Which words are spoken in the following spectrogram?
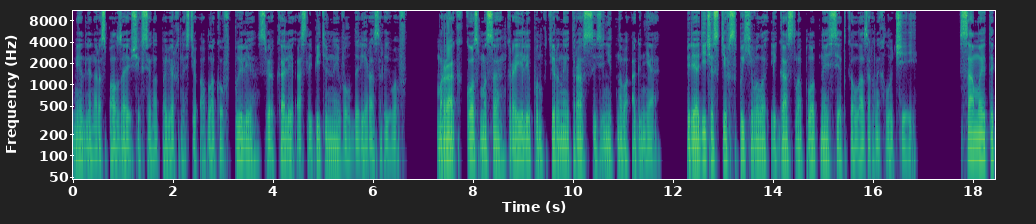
медленно расползающихся над поверхностью облаков пыли, сверкали ослепительные волдыри разрывов. Мрак космоса краили пунктирные трассы зенитного огня. Периодически вспыхивала и гасла плотная сетка лазерных лучей. Самое-то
